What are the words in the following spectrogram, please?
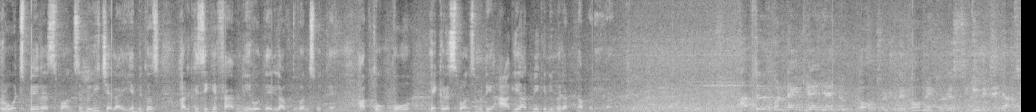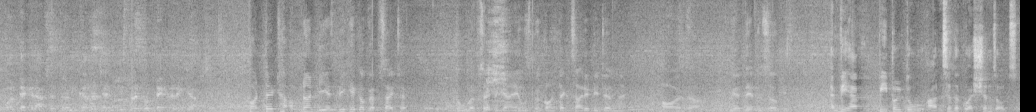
रोड्स पे रेस्पॉन्सिबली चलाइए बिकॉज़ हर किसी के फैमिली होते हैं लव्ड वंस होते हैं। आपको वो एक रिस्पॉन्सिबिलिटी आगे आदमी के लिए भी रखना पड़ेगा। आपसे कॉन्टैक्ट किया जाए जो गाँव छोटे छोटे गाँव में छोटे सिटी में है आपसे कॉन्टैक्ट करें आपसे जर्नी करना चाहें किस तरह कॉन्टैक्ट करेंगे आपसे? कांटेक्ट अपना डी का वेबसाइट है। तो वेबसाइट पे जाएँ उसमें कांटेक्ट सारे डिटेल में और we are there to serve you and we have people to answer the questions also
